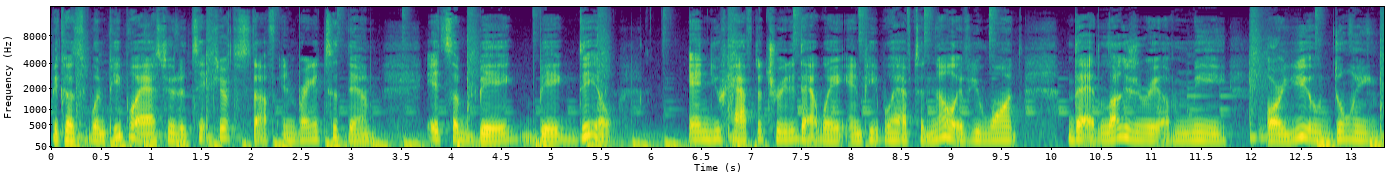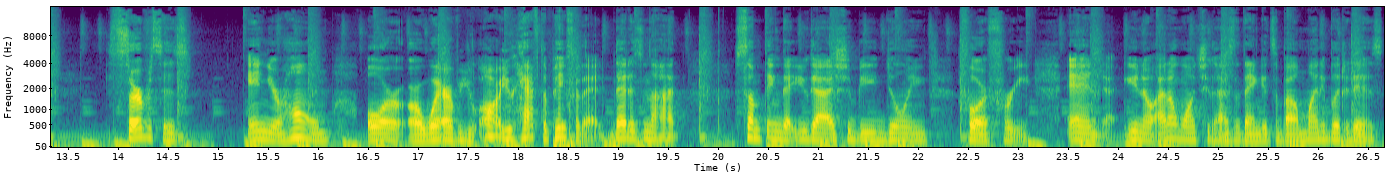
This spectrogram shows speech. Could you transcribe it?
Because when people ask you to take your stuff and bring it to them, it's a big, big deal. And you have to treat it that way. And people have to know if you want that luxury of me or you doing services in your home or or wherever you are, you have to pay for that. That is not something that you guys should be doing for free. And you know, I don't want you guys to think it's about money, but it is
